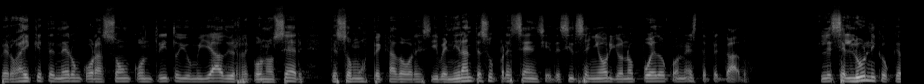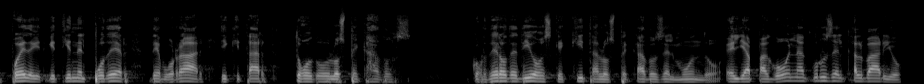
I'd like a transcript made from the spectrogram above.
Pero hay que tener un corazón contrito y humillado y reconocer que somos pecadores y venir ante su presencia y decir, Señor, yo no puedo con este pecado. Él es el único que puede, que tiene el poder de borrar y quitar todos los pecados. Cordero de Dios que quita los pecados del mundo. Él ya pagó en la cruz del Calvario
